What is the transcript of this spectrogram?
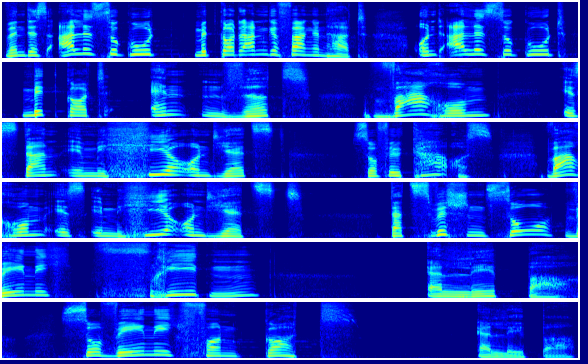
wenn das alles so gut mit Gott angefangen hat und alles so gut mit Gott enden wird, warum ist dann im Hier und Jetzt so viel Chaos? Warum ist im Hier und Jetzt dazwischen so wenig Frieden erlebbar? So wenig von Gott erlebbar?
